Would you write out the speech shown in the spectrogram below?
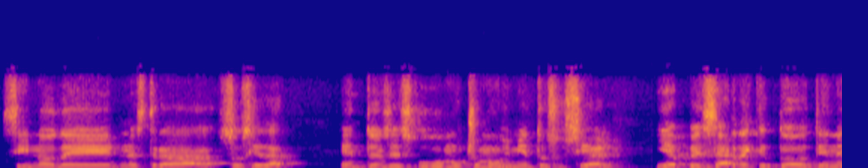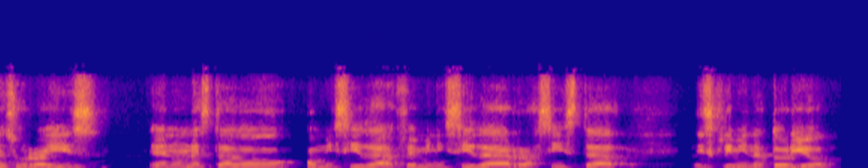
sino de nuestra sociedad. Entonces hubo mucho movimiento social y a pesar de que todo tiene su raíz en un estado homicida, feminicida, racista, discriminatorio,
